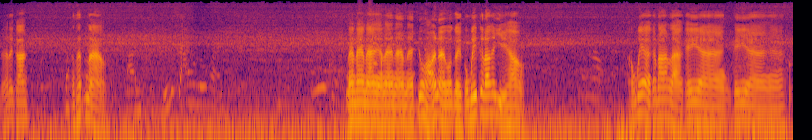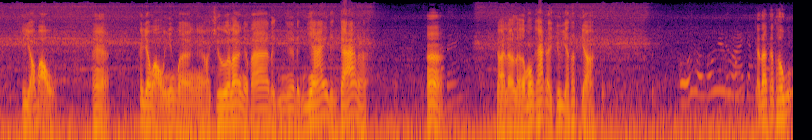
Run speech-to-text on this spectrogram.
Để đây con Con thích nào? Nè nè nè nè nè, nè. chú hỏi nè con con biết cái đó cái gì không? Không biết là cái đó là cái à, cái à, cái vỏ bầu. Ha cái vỏ bầu nhưng mà hồi xưa đó người ta đựng đựng nhái đựng cá nữa. Ha. Rồi lựa lựa món khác rồi chú giải thích cho. Cái đó cái thúng.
